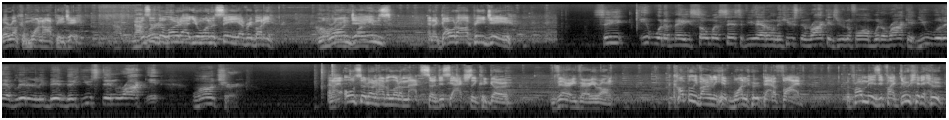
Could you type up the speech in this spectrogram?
We're rocking one RPG. Not, not This is the loadout you want to see, everybody. I LeBron. James and a gold RPG. See, it would have made so much sense if you had on the Houston Rockets uniform with a rocket. You would have literally been the Houston Rocket launcher. And I also don't have a lot of mats, so this actually could go very, very wrong. I can't believe I only hit one hoop out of five. The problem is, if I do hit a hoop,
